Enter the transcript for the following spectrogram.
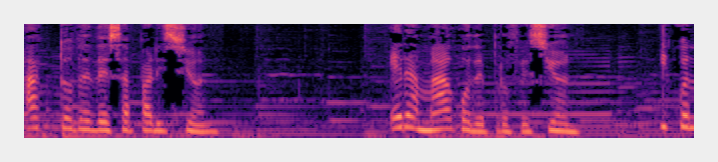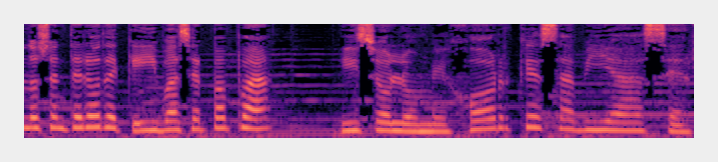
Acto de desaparición. Era mago de profesión y cuando se enteró de que iba a ser papá, hizo lo mejor que sabía hacer.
